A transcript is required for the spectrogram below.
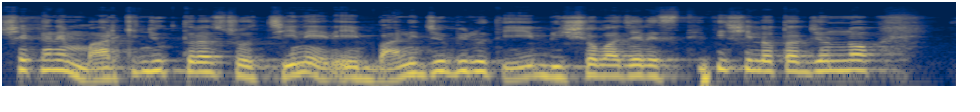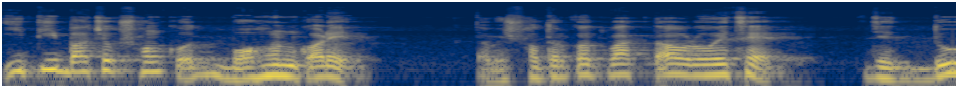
সেখানে মার্কিন যুক্তরাষ্ট্র চীনের এই বাণিজ্য বিরতি বিশ্ববাজারে স্থিতিশীলতার জন্য ইতিবাচক সংকট বহন করে। তবে সতর্কবার্তাও রয়েছে যে দু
